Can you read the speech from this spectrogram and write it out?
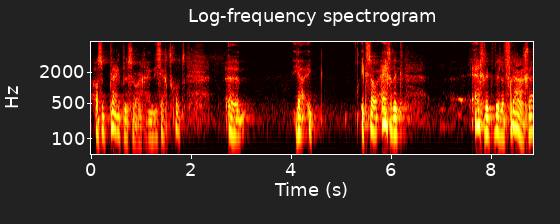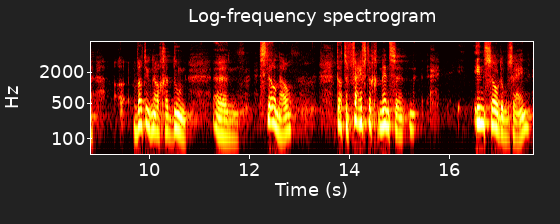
als een pleitbezorger. En die zegt, God, uh, ja, ik, ik zou eigenlijk, eigenlijk willen vragen wat u nou gaat doen. Uh, stel nou dat er 50 mensen in Sodom zijn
